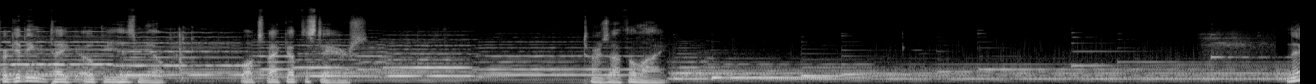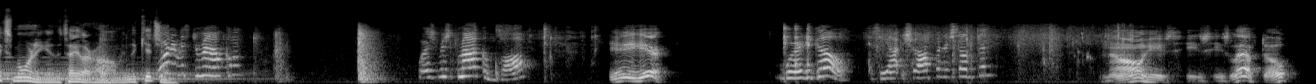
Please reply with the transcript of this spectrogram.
Forgetting to take Opie his milk, walks back up the stairs. Turns off the light. Next morning in the Taylor home, in the kitchen, Morning, Mr. Malcolm. Where's Mr. Malcolm, Pa? He ain't here. Where'd he go? Is he out shopping or something? No, he's he's he's left, Ope.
